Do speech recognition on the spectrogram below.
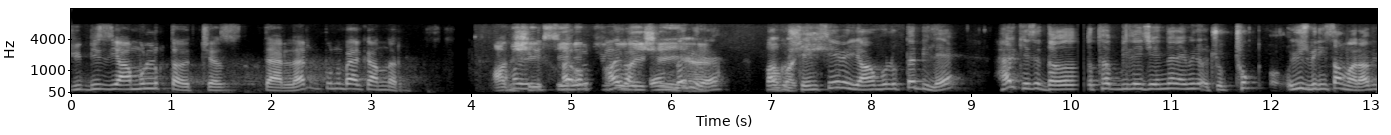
biz yağmurluk dağıtacağız derler. Bunu belki anlarım. Abi Ama- şemsiyenin Hayır, tüm olayı şey onda ya. bile bak o bak- şemsiye ve yağmurlukta bile herkese dağıtabileceğinden emin çok çok 100 bin insan var abi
